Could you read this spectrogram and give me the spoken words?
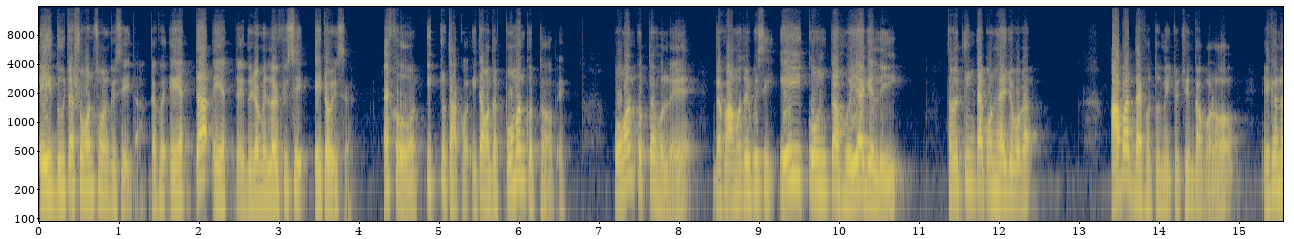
এই দুইটা সমান সমান কিছু এইটা। দেখো, এই একটা এই একটা, এই দুইটা মিলে কিছু এইটা হয়েছে এখন একটু থাকো, এটা আমাদের প্রমাণ করতে হবে। প্রমাণ করতে হলে, দেখো, আমাদের বেশি এই কোণটা হইয়া গেলেই তাহলে তিনটা কোণ হয়ে যাব গা। আবার দেখো, তুমি একটু চিন্তা করো, এখানে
